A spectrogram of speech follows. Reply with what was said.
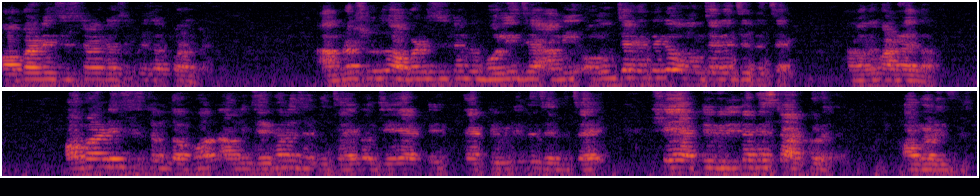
অপারেটিং সিস্টেমের কাছে প্রেজেন্ট করা যায়। আমরা শুধু অপারেটিং সিস্টেমকে বলি যে আমি অমুক জায়গা থেকে অমুক জায়গায় যেতে চাই, আমাকে পাঠায় দাও। অপারেটিং সিস্টেম তখন আমি যেখানে যেতে চাই বা যে অ্যাক্টিভিটিতে যেতে চাই, সেই অ্যাক্টিভিটিটাকে স্টার্ট করে দেয় অপারেটিং সিস্টেম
